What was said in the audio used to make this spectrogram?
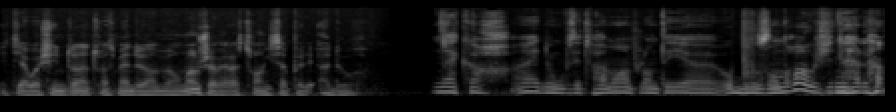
été à Washington à trois semaines de l'environnement, j'avais un restaurant qui s'appelait Adour. D'accord. Ouais, donc vous êtes vraiment implanté euh, aux bons endroits au final. hein.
